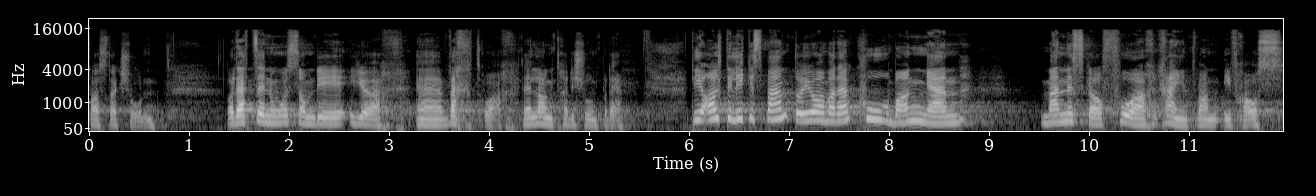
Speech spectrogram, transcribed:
fasteaksjonen. Og dette er noe som de gjør eh, hvert år. Det er en lang tradisjon på det. De er alltid like spent, og i år var det hvor mange mennesker får rent vann ifra oss.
